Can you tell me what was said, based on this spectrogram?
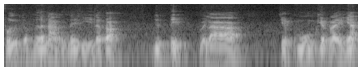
ฝืดกับเนื้อหนังได้ดีแล้วก็ยึดติดเวลาเก็บมุมเก็บอะไรเงี้ย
